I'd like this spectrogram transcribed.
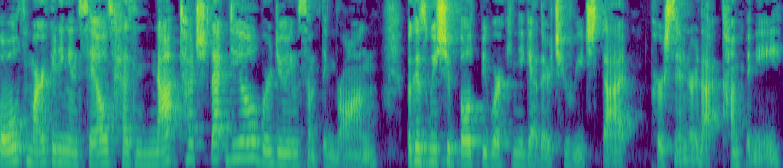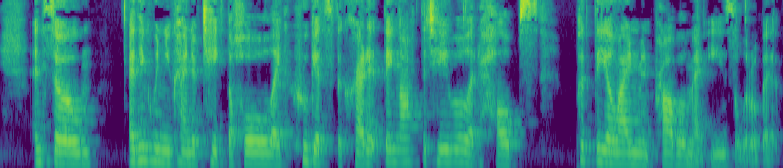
both marketing and sales has not touched that deal, we're doing something wrong because we should both be working together to reach that person or that company. And so I think when you kind of take the whole like who gets the credit thing off the table, it helps put the alignment problem at ease a little bit.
